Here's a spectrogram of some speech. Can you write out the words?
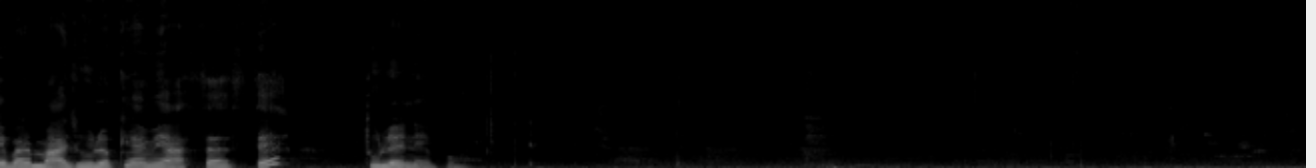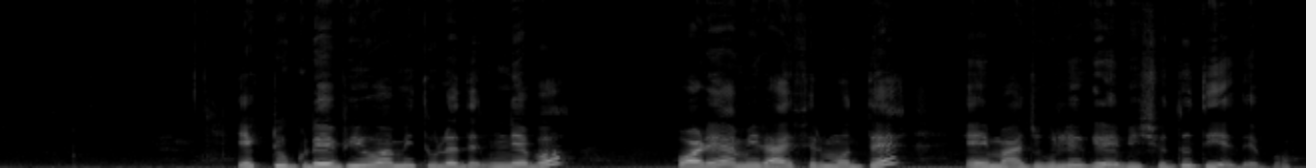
এবার মাছগুলোকে আমি আস্তে আস্তে তুলে নেব। একটু গ্রেভিও আমি তুলে নেব। পরে আমি রাইসের মধ্যে এই মাছগুলি গ্রেভি শুধু দিয়ে দেবো।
